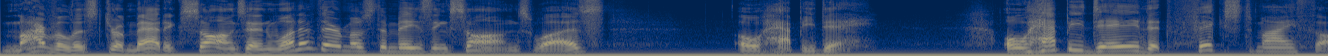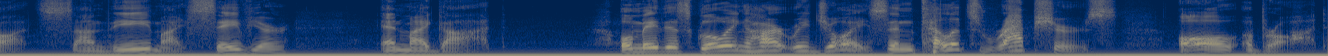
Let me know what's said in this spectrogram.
marvelous dramatic songs. And one of their most amazing songs was, Oh Happy Day. Oh happy day that fixed my thoughts on Thee, my Savior and my God. Oh, may this glowing heart rejoice and tell its raptures all abroad.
